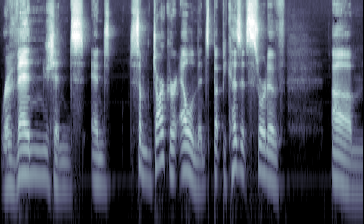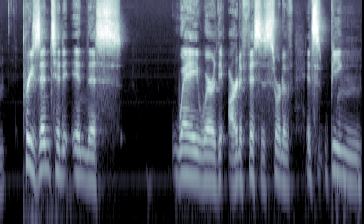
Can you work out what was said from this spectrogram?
revenge and and some darker elements, but because it's sort of um, presented in this way where the artifice is sort of it's being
